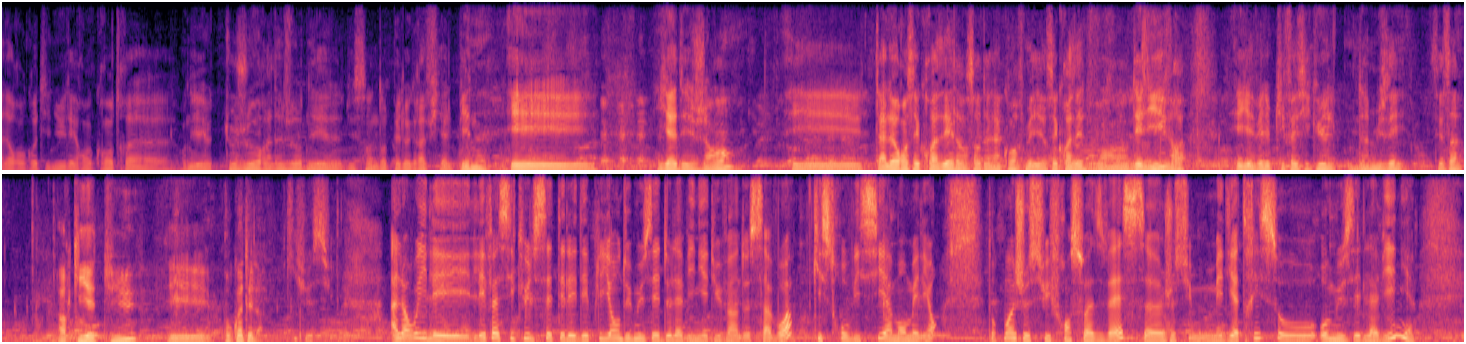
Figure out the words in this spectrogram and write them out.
Alors on continue les rencontres, euh, on est toujours à la journée euh, du centre d'ampélographie alpine et il y a des gens et tout à l'heure on s'est croisés, là on sort de la conf, mais on s'est croisés devant des livres et il y avait les petits fascicules d'un musée, c'est ça? Alors qui es-tu et pourquoi tu es là? Alors oui, les, fascicules, c'était les dépliants du musée de la vigne et du vin de Savoie, qui se trouve ici à Montmélian. Donc moi, je suis Françoise Vess, euh, je suis médiatrice au, musée de la vigne.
